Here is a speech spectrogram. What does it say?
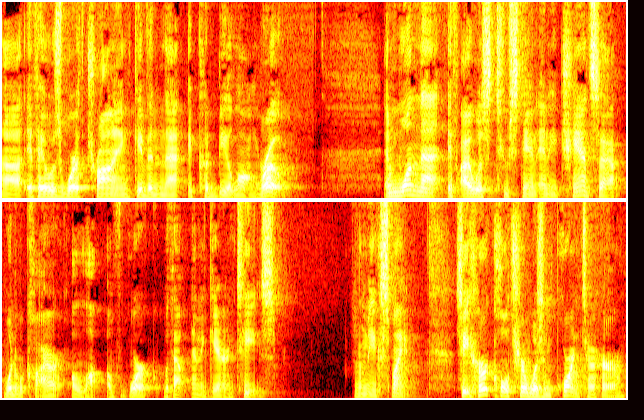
uh, if it was worth trying, given that it could be a long road and one that, if I was to stand any chance at, would require a lot of work without any guarantees. Let me explain. See, her culture was important to her,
